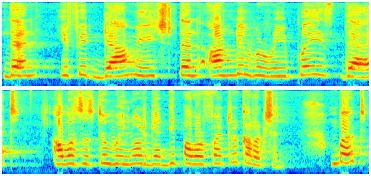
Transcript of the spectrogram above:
then if it damaged, then until we replace that, our system will not get the power factor correction. But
